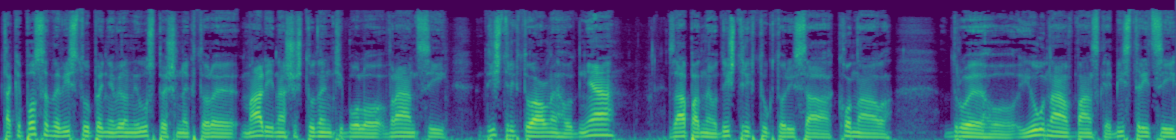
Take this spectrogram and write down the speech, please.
také posledné vystúpenie veľmi úspešné, ktoré mali naši študenti, bolo v rámci dištriktuálneho dňa západného dištriktu, ktorý sa konal 2. júna v Banskej Bystrici.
